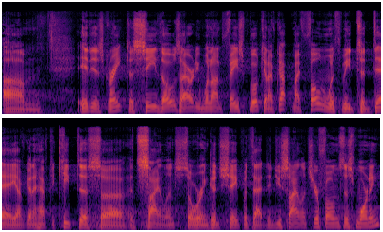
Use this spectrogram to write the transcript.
Um, it is great to see those. I already went on Facebook, and I've got my phone with me today. I'm going to have to keep this uh, at silence, so we're in good shape with that. Did you silence your phones this morning?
